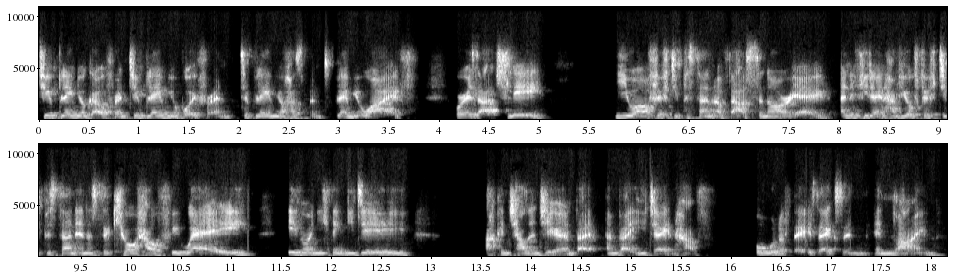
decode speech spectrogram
to blame your girlfriend, to blame your boyfriend, to blame your husband, to blame your wife. Whereas actually, you are 50% of that scenario. And if you don't have your 50% in a secure, healthy way, even when you think you do, I can challenge you and bet, and bet you don't have all of those eggs in, in line.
